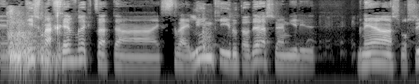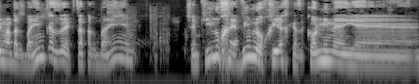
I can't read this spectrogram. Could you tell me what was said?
אה, מרגיש מהחבר'ה קצת הישראלים, כאילו, אתה יודע, שהם יליד- בני ה-30 עד 40 כזה, קצת 40, שהם כאילו חייבים להוכיח כזה כל מיני... אה,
